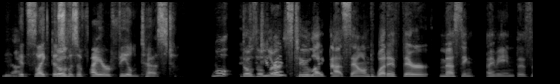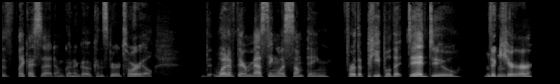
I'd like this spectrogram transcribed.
yeah. It's like this Those- was a fire field test. Well, those alerts guys- too like that sound what if they're messing i mean this is like i said i'm going to go conspiratorial what if they're messing with something for the people that did do the Mhm. cure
